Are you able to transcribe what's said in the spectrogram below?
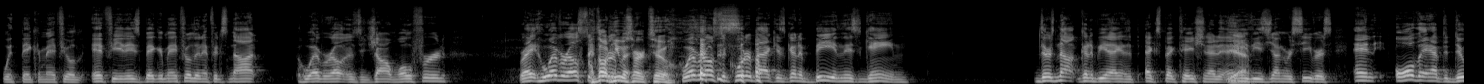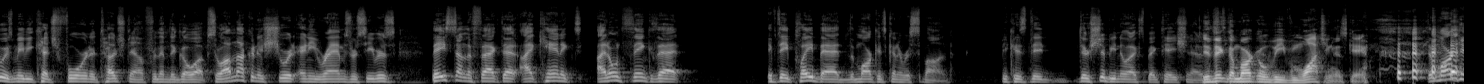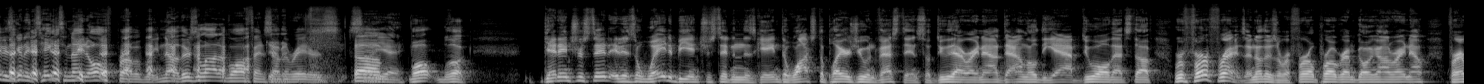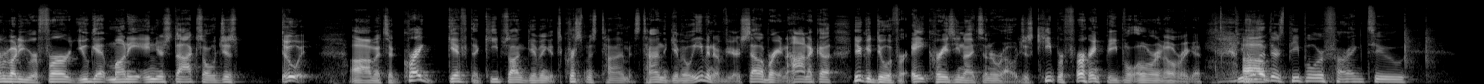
with Baker Mayfield, if it is Baker Mayfield and if it's not whoever else is it John Wolford, right? Whoever else the I thought he was hurt too. Whoever else the quarterback is going to be in this game, there's not going to be an expectation out of any Yeah. of these young receivers. And all they have to do is maybe catch four and a touchdown for them to go up. So I'm not going to short any Rams receivers based on the fact that I can't, ex- I don't think that if they play bad, the market's going to respond because they, there should be no expectation out Do you think the market will be even watching this game? the market is going to take tonight off probably. No, there's a lot of offense on the Raiders. So Um, yeah. Well, look, get interested. It is a way to be interested in this game to watch the players you invest in. So do that right now. Download the app. Do all that stuff. Refer friends. I know there's a referral program going on right now. For everybody you refer, you get money in your stock. So just do it. Um, it's a great gift that keeps on giving. It's Christmas time. It's time to give it. Even if you're celebrating Hanukkah, you could do it for eight crazy nights in a row. Just keep referring people over and over again. Do you know Um, that there's people referring to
